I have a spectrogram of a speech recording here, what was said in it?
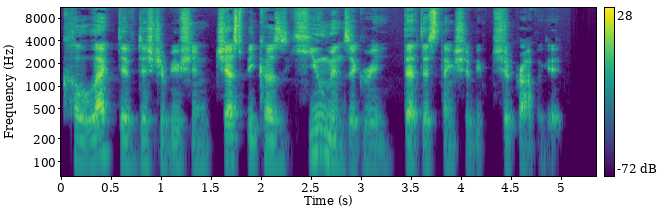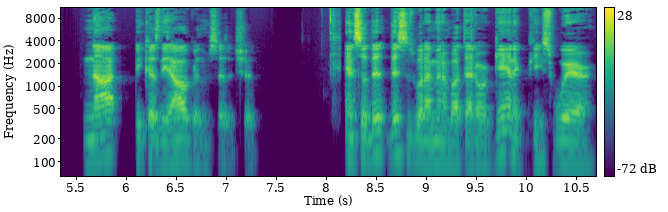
collective distribution just because humans agree that this thing should be should propagate, not because the algorithm says it should. And so th- this is what I meant about that organic piece where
